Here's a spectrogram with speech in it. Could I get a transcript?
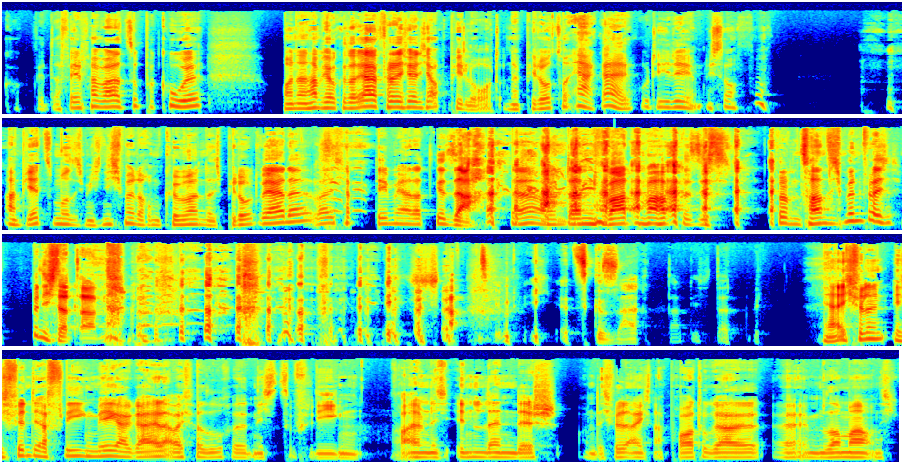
Cockpit. Auf jeden Fall war das super cool. Und dann habe ich auch gesagt, ja, vielleicht werde ich auch Pilot. Und der Pilot so, ja, geil, gute Idee. Und ich so, hm. Ab jetzt muss ich mich nicht mehr darum kümmern, dass ich Pilot werde, weil ich habe dem ja das gesagt. Ne? Und dann warten wir ab, bis ich 25 bin, vielleicht bin ich das dann. ich habe mir jetzt gesagt. Ja, ich finde ich find ja Fliegen mega geil, aber ich versuche nicht zu fliegen. Vor allem nicht inländisch. Und ich will eigentlich nach Portugal äh, im Sommer und ich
